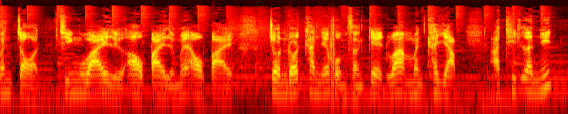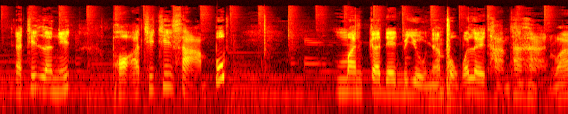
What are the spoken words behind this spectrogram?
มันจอดทิ้งไว้หรือเอาไปหรือไม่เอาไป จนรถคันนี้ผมสังเกตว่ามันขยับอาทิตย์ละนิด อาทิตย์ละนิด พออาทิตย์ที่สามปุ๊บมันกระเด็นไปอยู่นั้นผมก็เลยถามทหารว่า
